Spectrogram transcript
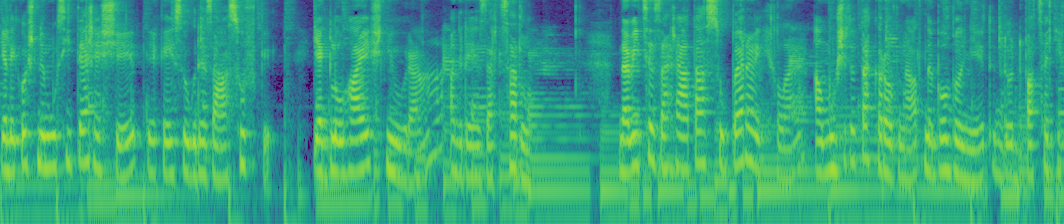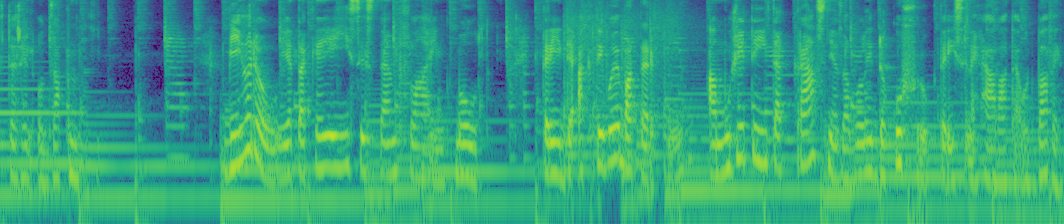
Jelikož nemusíte řešit, jaké jsou kde zásuvky, jak dlouhá je šňůra a kde je zrcadlo. Navíc je zahřátá super rychle a můžete tak rovnat nebo vlnit do 20 vteřin od zapnutí. Výhodou je také její systém Flying Mode, který deaktivuje baterku a můžete ji tak krásně zavolit do kufru, který si necháváte odbavit.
